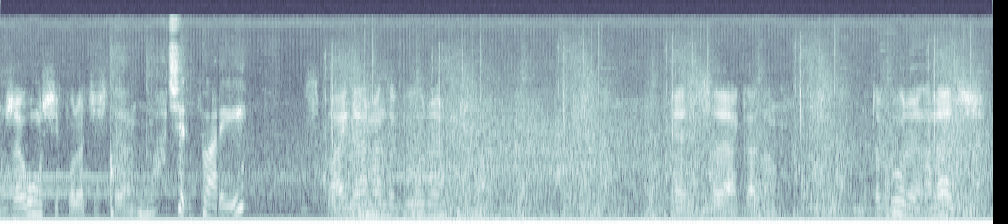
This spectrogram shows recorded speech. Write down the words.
Może musi polecieć ten Watch it, buddy. Spiderman do góry. Какая-то там. Это куры, наладь.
